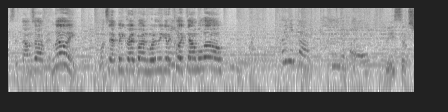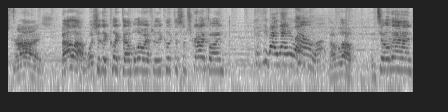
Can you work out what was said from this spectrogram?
It's the thumbs up. And Lily, what's that big red button? What are they going to click down below? Please subscribe. Bella, what should they click down below after they click the subscribe button? Down below. Down below. Until then,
